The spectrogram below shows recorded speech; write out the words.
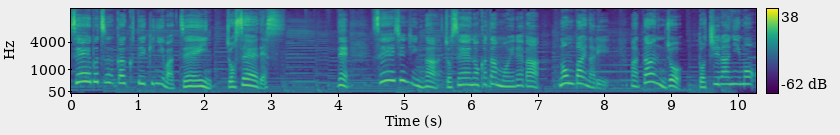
生物学的には全員女性です。で性自認が女性の方もいればノンバイナリー、まあ、男女どちらにも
